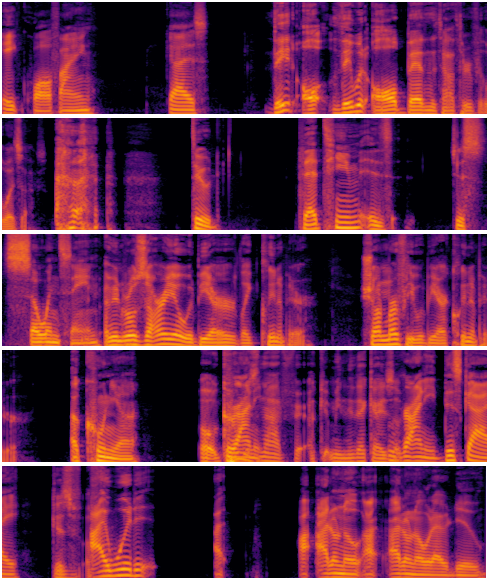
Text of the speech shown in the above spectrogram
eight qualifying guys? They'd all they would all bet in the top three for the White Sox. Dude, that team is just so insane. I mean, Rosario would be our like cleanup hitter. Sean Murphy would be our cleanup hitter. Acuna, Oh, Grani. Acuna's not fair. I mean, that guy's a Ronnie, this guy, guy's a I would, I, I, I don't know, I, I don't know what I would do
